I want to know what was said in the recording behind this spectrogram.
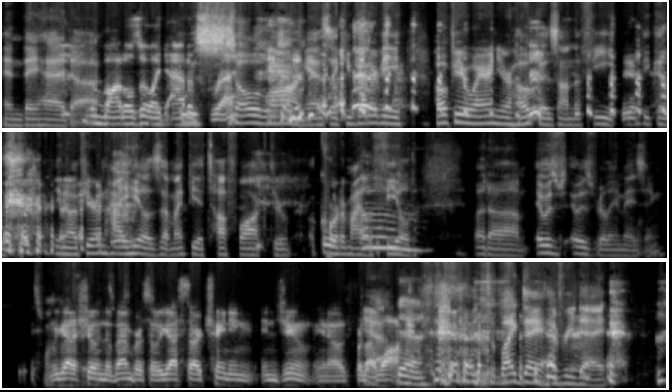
and they had. the Uh, models are like it out of breath. so long. Yeah, it's like you better be. Hope you're wearing your hokas on the feet because you know if you're in high heels, that might be a tough walk through a quarter mile of field. But um, it was it was really amazing. It's one we got a show in. November, so we got to start training in June. You know, for that Yeah. walk. Yeah. It's leg day every day. but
